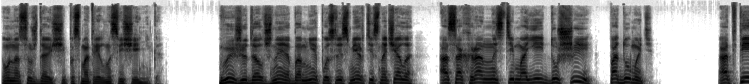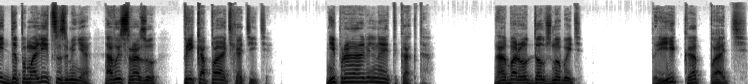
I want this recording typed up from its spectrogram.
он осуждающий посмотрел на священника. Вы же должны обо мне после смерти сначала о сохранности моей души подумать. Отпеть да помолиться за меня, а вы сразу прикопать хотите. Неправильно это как-то. Наоборот должно быть. Прикопать,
